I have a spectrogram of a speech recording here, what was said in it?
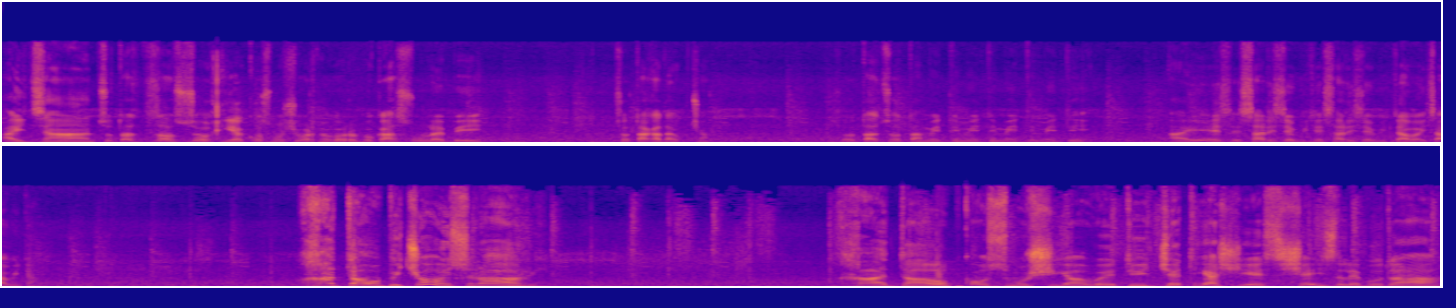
აი ძალიან ცოტაც დავსო ღია კოსმოსში ვართ მეგობრებო, გასულები. ცოტა გადაგჭამ. ცოტა, ცოტა, მიდი, მიდი, მიდი, მიდი. აი ეს ეს არის ზევით, ეს არის ზევით, დავაი, წავიდა. ხადაო ბიჭო, ეს რა არის? ხადაო კოსმოსში ავედი, ჯეტიაში ეს შეიძლებოდა?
